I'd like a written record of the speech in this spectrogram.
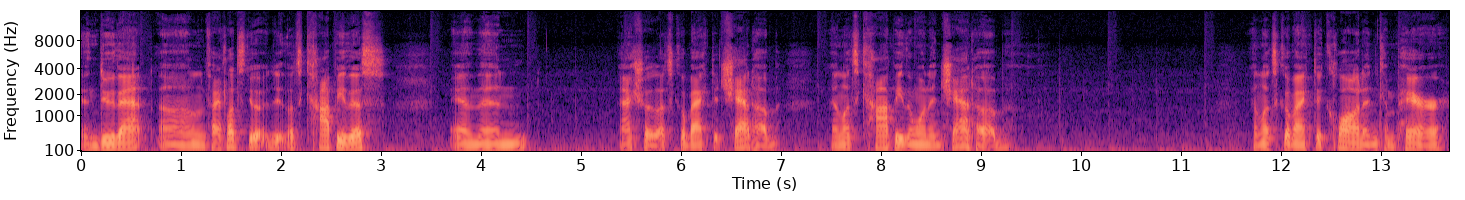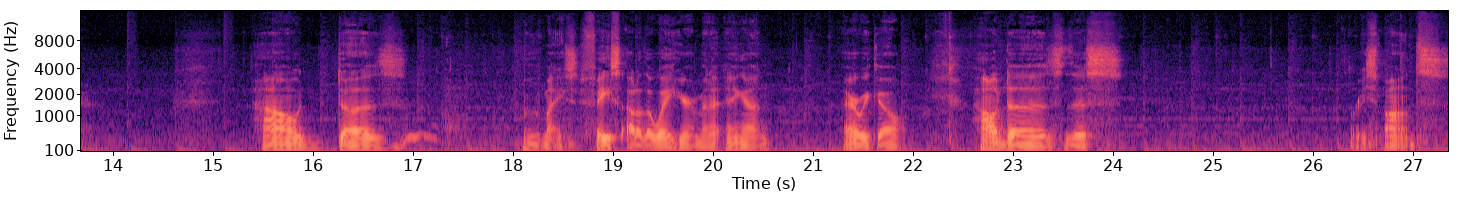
and do that. Um, in fact, let's do it. Let's copy this and then actually let's go back to ChatHub and let's copy the one in ChatHub and let's go back to Claude and compare. How does, move my face out of the way here a minute, hang on. There we go. How does this response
